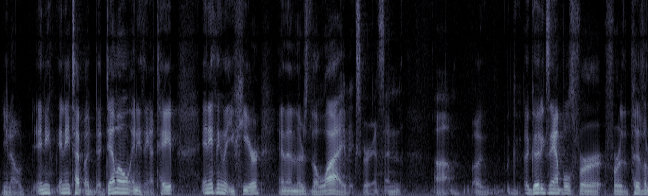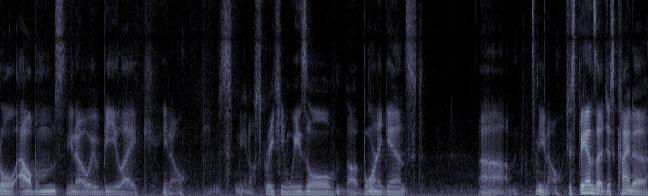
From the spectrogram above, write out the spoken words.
you know any any type of a demo anything a tape anything that you hear and then there's the live experience. And um, a, a good examples for for the pivotal albums you know it would be like you know you know screeching weasel uh, born against um, you know just bands that just kind of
